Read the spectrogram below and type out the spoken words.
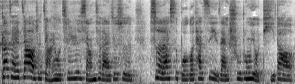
刚才姜老师讲的，我其实是想起来，就是斯特拉斯伯格他自己在书中有提到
